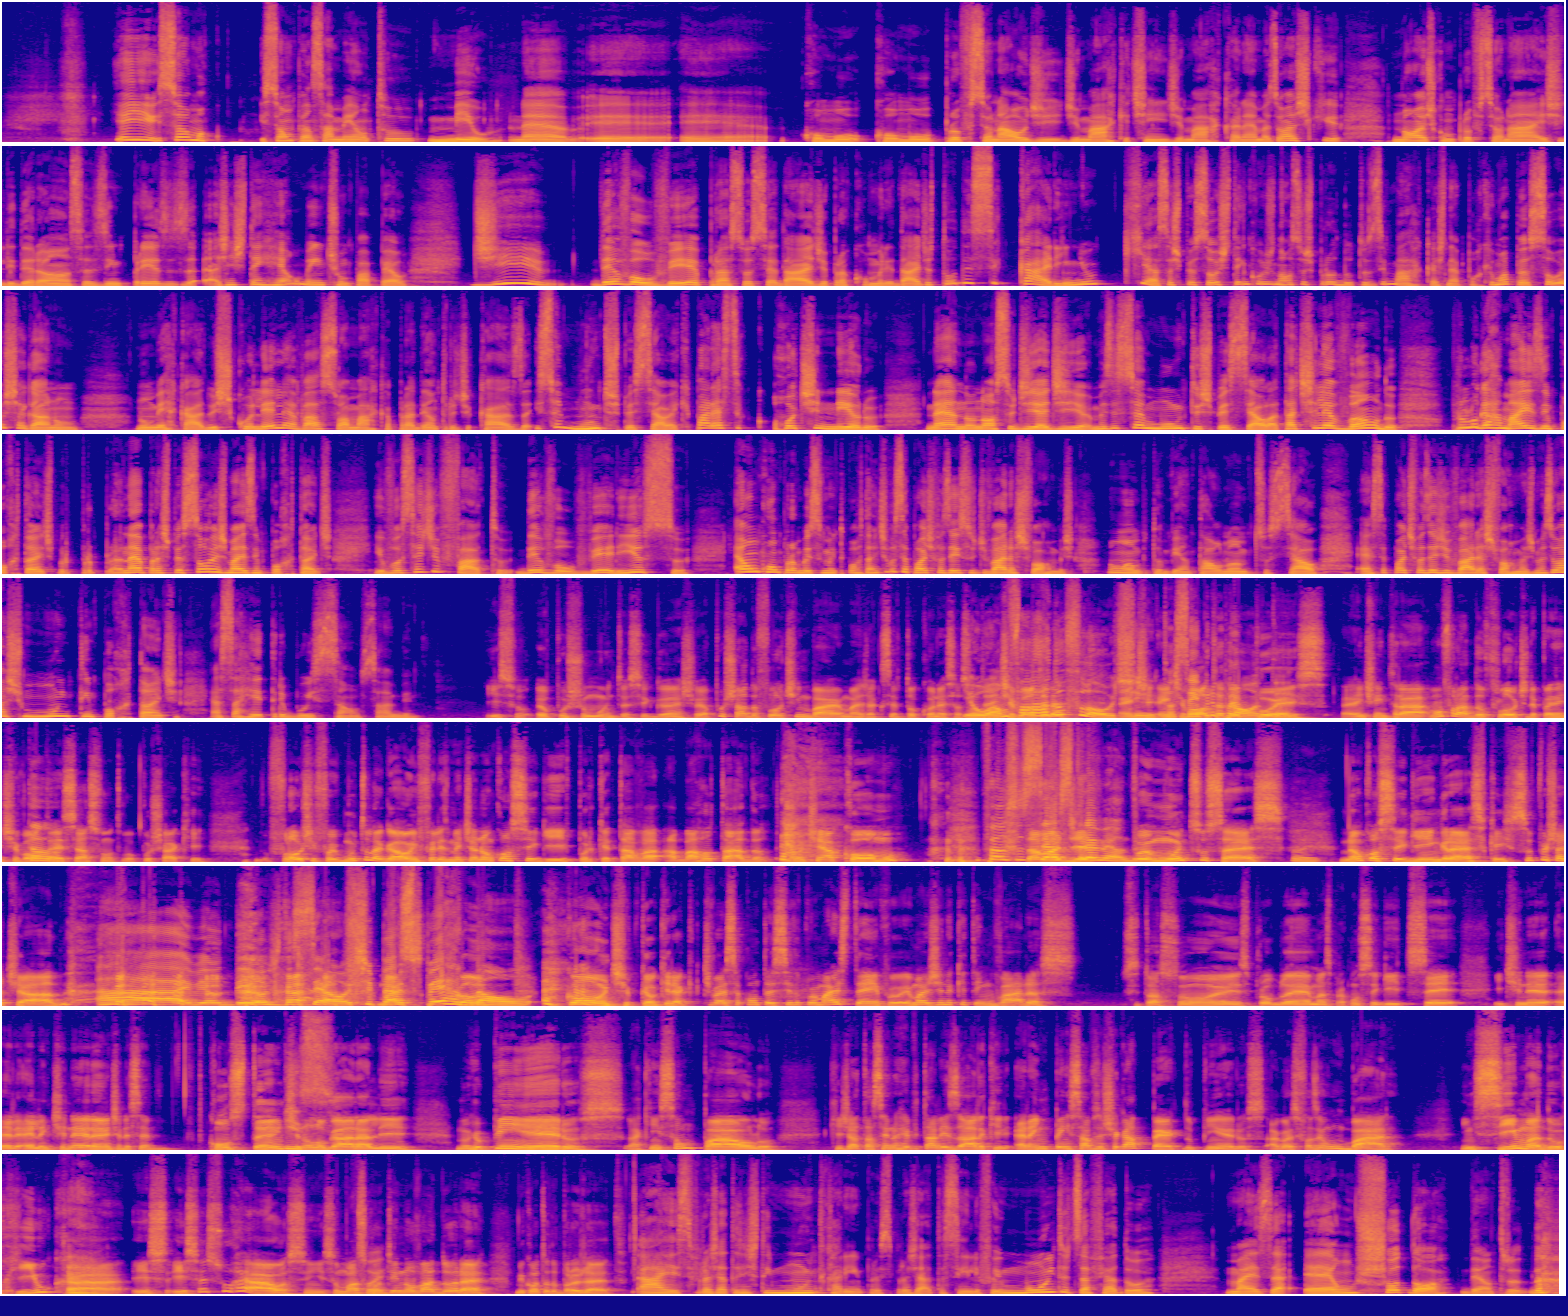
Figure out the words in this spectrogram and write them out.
E aí, isso é uma. Isso é um pensamento meu, né? É, é, como, como profissional de, de marketing, de marca, né? Mas eu acho que nós, como profissionais, lideranças, empresas, a gente tem realmente um papel de devolver para a sociedade, para a comunidade, todo esse carinho que essas pessoas têm com os nossos produtos e marcas, né? Porque uma pessoa chegar num, num mercado e escolher levar sua marca para dentro de casa, isso é muito especial. É que parece rotineiro, né, no nosso dia a dia, mas isso é muito especial. Ela tá te levando para o lugar mais importante, para né, as pessoas mais importantes. E você, de fato, devolver isso é um compromisso muito importante. Você pode fazer isso de várias formas, no âmbito ambiental, no âmbito social. É, você pode fazer de várias formas, mas eu acho muito importante essa retribuição, sabe? Isso, eu puxo muito esse gancho. Eu ia puxar do floating bar, mas já que você tocou nesse assunto, Eu a amo gente falar volta... do floating, a gente, a tô gente volta pronta. depois. A gente entrar... Vamos falar do float, depois a gente volta Tô. nesse assunto. Vou puxar aqui. O float foi muito legal. Infelizmente, eu não consegui, porque tava abarrotado. Não tinha como. Foi um sucesso de- tremendo. Foi muito sucesso. Foi. Não consegui ingresso. Fiquei super chateado. Ai, meu Deus do céu. Eu te Mas peço perdão. Conte, porque eu queria que tivesse acontecido por mais tempo. Eu imagino que tem várias situações, problemas para conseguir ser itiner... ele é itinerante, ele ser constante no Isso. lugar ali. No Rio Pinheiros, aqui em São Paulo, que já está sendo revitalizado, que era impensável você chegar perto do Pinheiros. Agora você fazer um bar em cima do rio, cara, isso, isso é surreal, assim. Isso mostra Foi. quanto inovador é. Me conta do projeto. Ah, esse projeto, a gente tem muito carinho por esse projeto. Assim, ele foi muito desafiador, mas é- um xodó dentro da,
